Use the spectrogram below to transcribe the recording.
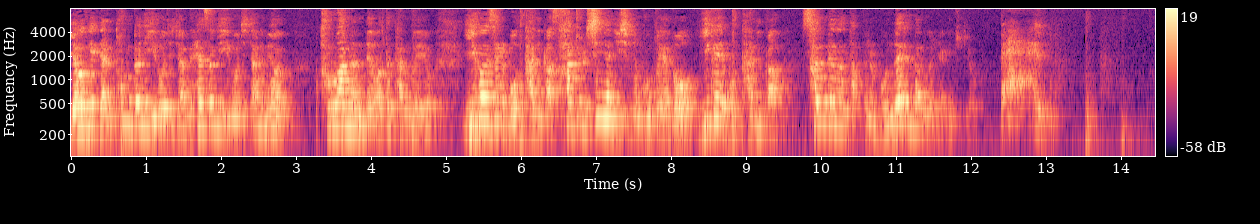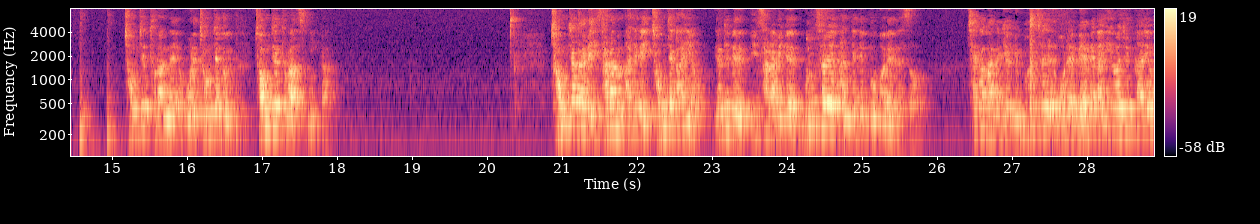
여기에 대한 통변이 이루어지지 않으면 해석이 이루어지지 않으면 들어왔는데 어떻다는 거예요. 이것을 못하니까 사주를 10년 20년 공부해도 이게 못하니까 선명한 답변을 못 내린다는 걸 이야기해 주죠. 빼 정제 들어왔네요. 올해 정제도 정제 들어왔으니까 정제가 아니라 이 사람은 만약에 정제가 아니에요. 여기 이 사람에게 문서에 관계된 부분에 대해서 제가 만약에 여기 문서에 올해 매매가 이루어질까요?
